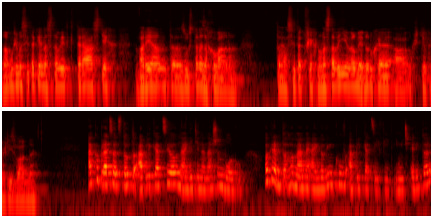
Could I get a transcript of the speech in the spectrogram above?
No a můžeme si také nastavit, která z těch variant eh, zůstane zachována. To je asi tak všechno. Nastavení je velmi jednoduché a určitě ho každý zvládne. Ako pracovať s touto aplikáciou nájdete na našom blogu. Okrem toho máme aj novinku v aplikácii Feed Image Editor,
